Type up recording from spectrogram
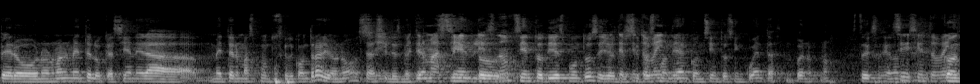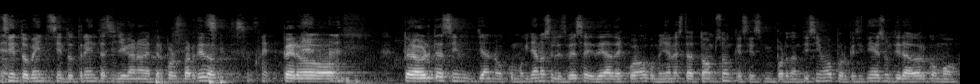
Pero normalmente lo que hacían era meter más puntos que el contrario, ¿no? O sea, Sí, si les metían más 100, triples, ¿no? 110 puntos, ellos Meter sí 120. respondían con 150. Bueno, no, estoy exagerando. Sí, 120. Con 120, 130 si llegan a meter por partido. 150. Pero, pero ahorita sí ya no, como que ya no se les ve esa idea de juego, como ya no está Thompson, que sí es importantísimo, porque si tienes un tirador como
